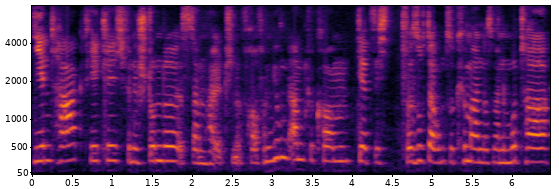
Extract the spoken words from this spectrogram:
jeden Tag täglich für eine Stunde ist dann halt eine Frau vom Jugendamt gekommen. Die hat sich versucht darum zu kümmern, dass meine Mutter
